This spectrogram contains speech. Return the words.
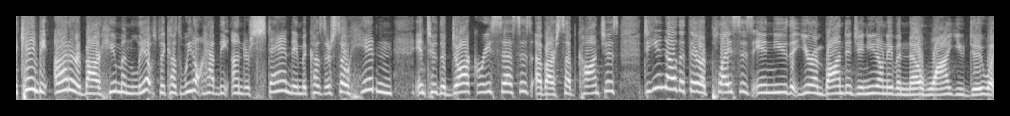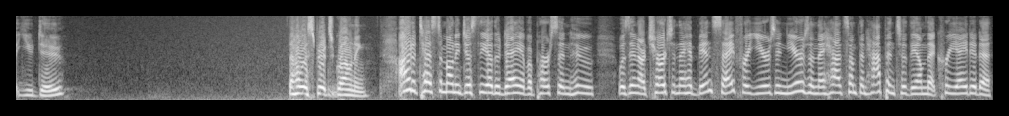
it can't be uttered by our human lips because we don't have the understanding because they're so hidden into the dark recesses of our subconscious. Do you know that there are places in you that you're in bondage and you don't even know why you do what you do? The Holy Spirit's groaning. I heard a testimony just the other day of a person who was in our church and they had been saved for years and years and they had something happen to them that created a,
